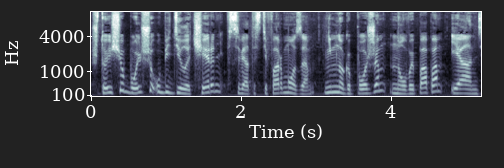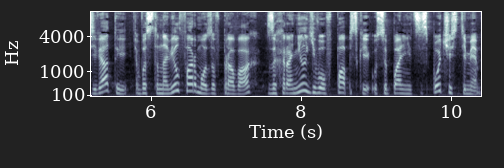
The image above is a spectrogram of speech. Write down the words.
что еще больше убедило чернь в святости Формоза. Немного позже новый папа Иоанн IX восстановил Формоза в правах, захоронил его в папской усыпальнице с почестями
